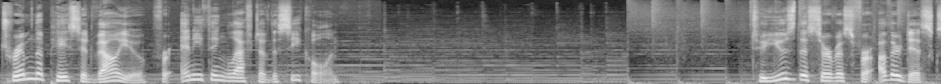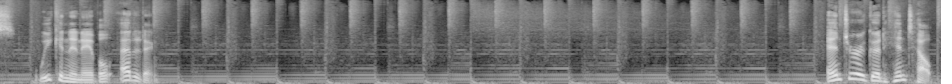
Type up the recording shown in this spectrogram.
Trim the pasted value for anything left of the C colon. To use this service for other disks, we can enable editing. Enter a good hint help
